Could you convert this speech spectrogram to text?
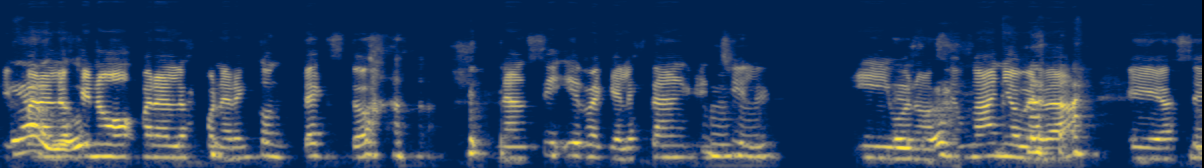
¿qué para los que no, para los poner en contexto, Nancy y Raquel están en Chile y bueno, hace un año, ¿verdad? Eh, hace,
